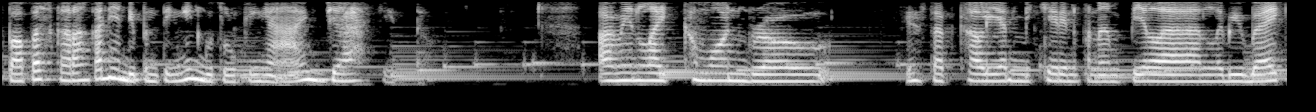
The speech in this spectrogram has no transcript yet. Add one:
apa-apa sekarang kan yang dipentingin good lookingnya aja gitu. I mean like come on bro Instead kalian mikirin penampilan Lebih baik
